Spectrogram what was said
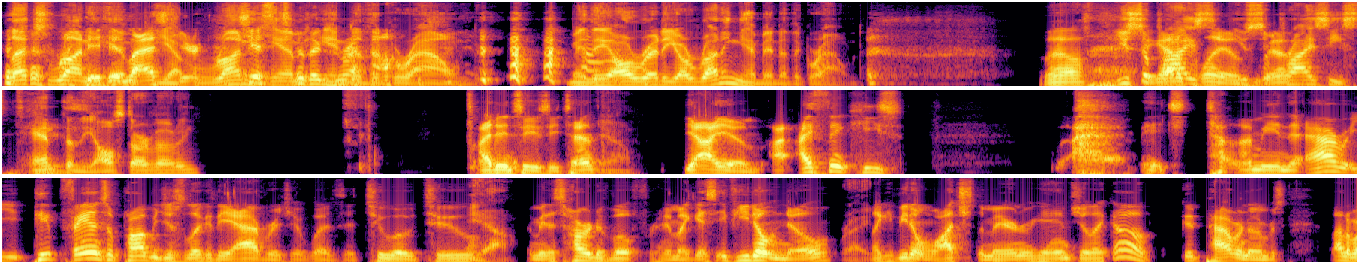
Let's run him, last yeah, year, run him the into the ground. ground. I mean, they already are running him into the ground. Well, You surprised? You surprised he's tenth in the All Star voting? I didn't see is he tenth. Yeah. Yeah, I am. I, I think he's. It's. T- I mean, the average people, fans will probably just look at the average. It was it two hundred two. Yeah. I mean, it's hard to vote for him. I guess if you don't know, Right. like if you don't watch the Mariner games, you're like, oh, good power numbers, a lot of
